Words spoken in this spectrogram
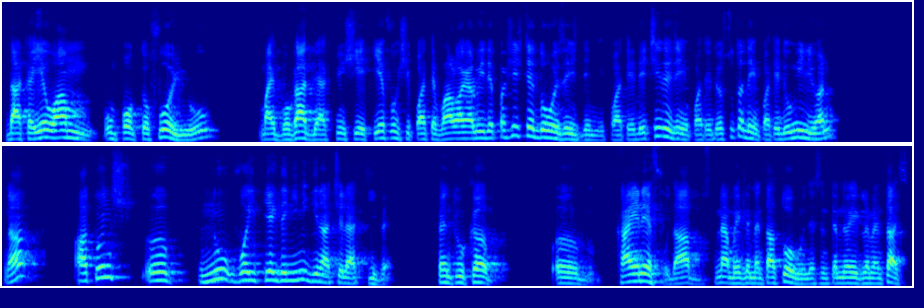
dacă eu am un portofoliu mai bogat de acțiuni și ETF-uri și poate valoarea lui depășește 20 de mii, poate de 50 de mii, poate de 100 de mii, poate de un milion, da? atunci ă, nu voi pierde nimic din acele active. Pentru că ă, KNF-ul, da? spuneam reglementatorul, unde suntem noi reglementați,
